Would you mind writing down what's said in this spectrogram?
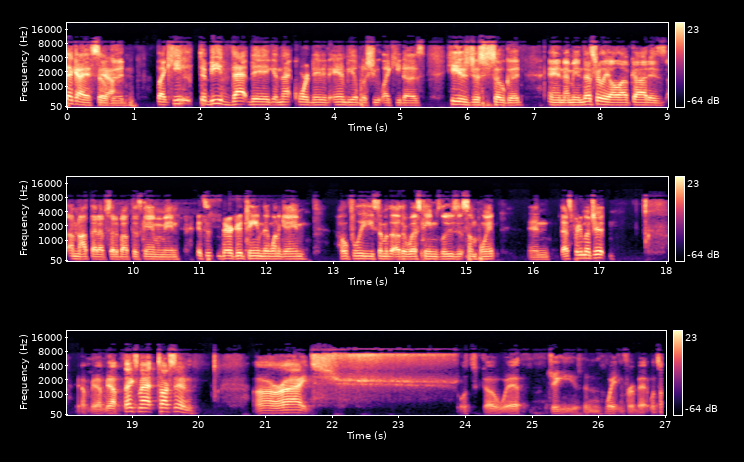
that guy is so Yeah. good. Like he to be that big and that coordinated and be able to shoot like he does, he is just so good. And I mean, that's really all I've got. Is I'm not that upset about this game. I mean, it's a, they're a good team. They won a game. Hopefully, some of the other West teams lose at some point, and that's pretty much it. Yep, yep, yep. Thanks, Matt. Talk soon. All right, let's go with Jiggy, who's been waiting for a bit. What's up?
